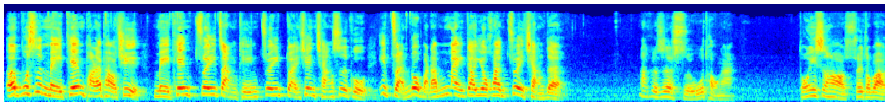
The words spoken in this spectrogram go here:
而不是每天跑来跑去，每天追涨停、追短线强势股，一转弱把它卖掉又换最强的，那可是死梧桐啊！同意思哈？所以，投保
